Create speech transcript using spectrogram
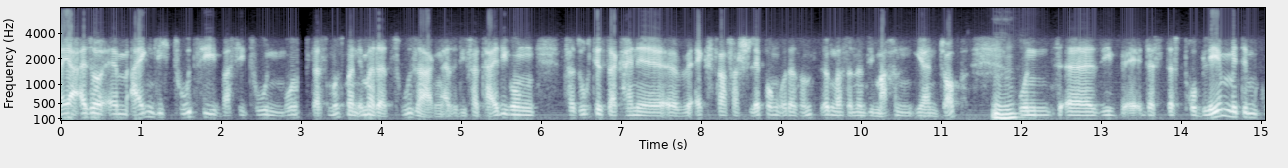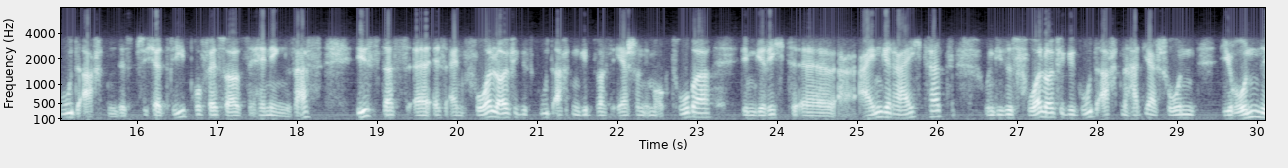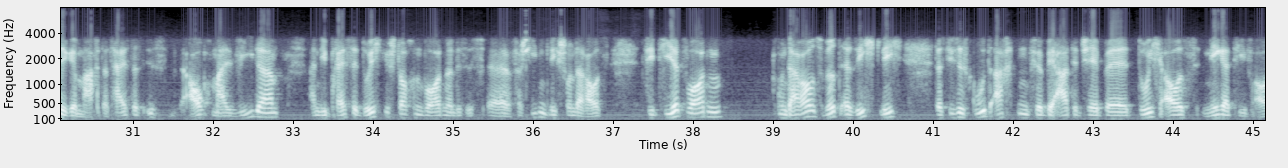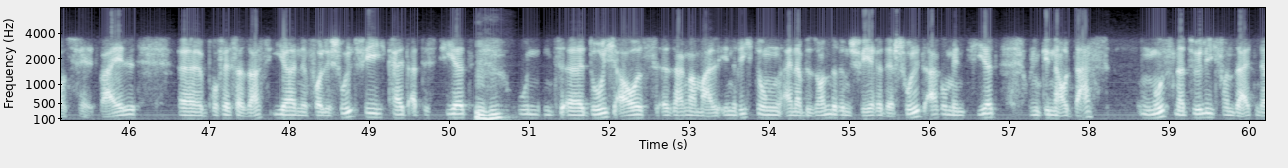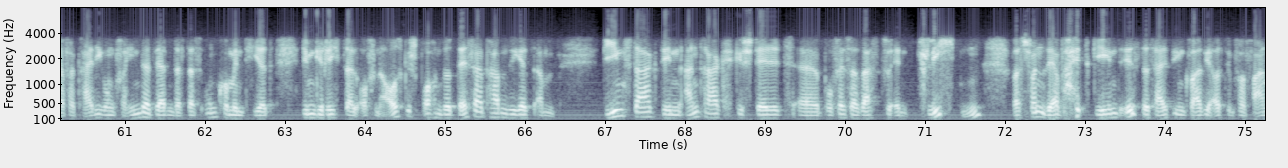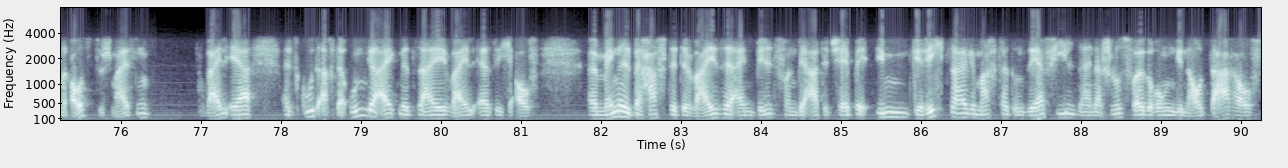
Naja, also ähm, eigentlich tut sie, was sie tun muss. Das muss man immer dazu sagen. Also die Verteidigung versucht jetzt da keine äh, extra Verschleppung oder sonst irgendwas, sondern sie machen ihren Job. Mhm. Und äh, sie, das, das Problem mit dem Gutachten des Psychiatrieprofessors Henning Sass ist, dass äh, es ein vorläufiges Gutachten gibt, was er schon im Oktober dem Gericht äh, eingereicht hat. Und dieses vorläufige Gutachten hat ja schon die Runde gemacht. Das heißt, das ist auch mal wieder an die Presse durchgestochen worden und es ist äh, verschiedentlich schon daraus zitiert worden. Und daraus wird ersichtlich, dass dieses Gutachten für Beate Zschäpe durchaus negativ ausfällt, weil äh, Professor Sass ihr eine volle Schuldfähigkeit attestiert mhm. und äh, durchaus, äh, sagen wir mal, in Richtung einer besonderen Schwere der Schuld argumentiert. Und genau das muss natürlich von Seiten der Verteidigung verhindert werden, dass das unkommentiert im Gerichtssaal offen ausgesprochen wird. Deshalb haben sie jetzt am Dienstag den Antrag gestellt, äh, Professor Sass zu entpflichten, was schon sehr weitgehend ist. Das heißt, ihn quasi aus dem Verfahren rauszuschmeißen, weil er als Gutachter ungeeignet sei, weil er sich auf mängelbehaftete Weise ein Bild von Beate Zschäpe im Gerichtssaal gemacht hat und sehr viel seiner Schlussfolgerungen genau darauf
